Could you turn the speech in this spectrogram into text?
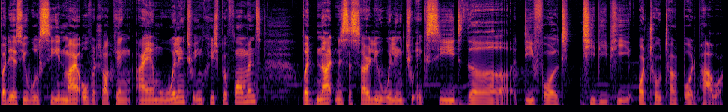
but as you will see in my overclocking, I am willing to increase performance but not necessarily willing to exceed the default TBP or total board power.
